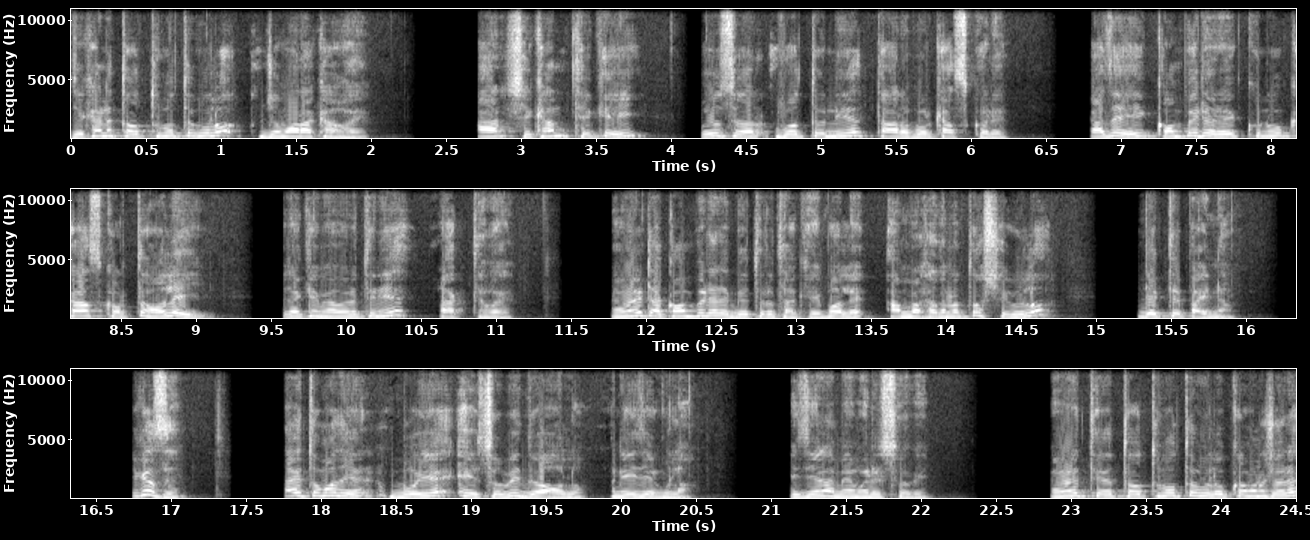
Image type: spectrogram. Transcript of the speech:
যেখানে তথ্যপত্রগুলো জমা রাখা হয়। আর সেখান থেকেই প্রসেসর উপত্য নিয়ে তার উপর কাজ করে। কাজেই কম্পিউটারে কোনো কাজ করতে হলেই এটাকে মেমোরিতে নিয়ে রাখতে হয়। মেমোরিটা কম্পিউটারের ভেতরে থাকে বলে আমরা সাধারণত সেগুলো দেখতে পাই না। ঠিক আছে? তাই তোমাদের বইয়ে এই ছবি দেওয়া হলো মানে এই যেগুলা, এই যে মেমোরির ছবি। মেমোরিতে তথ্যপত্রগুলো ক্রমানুসারে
